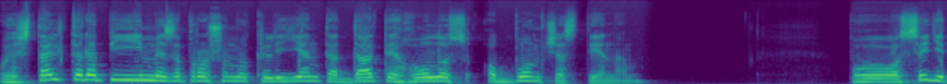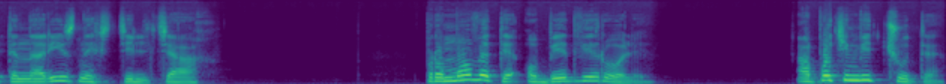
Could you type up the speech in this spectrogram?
У гештальтерапії ми запрошуємо клієнта дати голос обом частинам посидіти на різних стільцях, промовити обидві ролі, а потім відчути,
